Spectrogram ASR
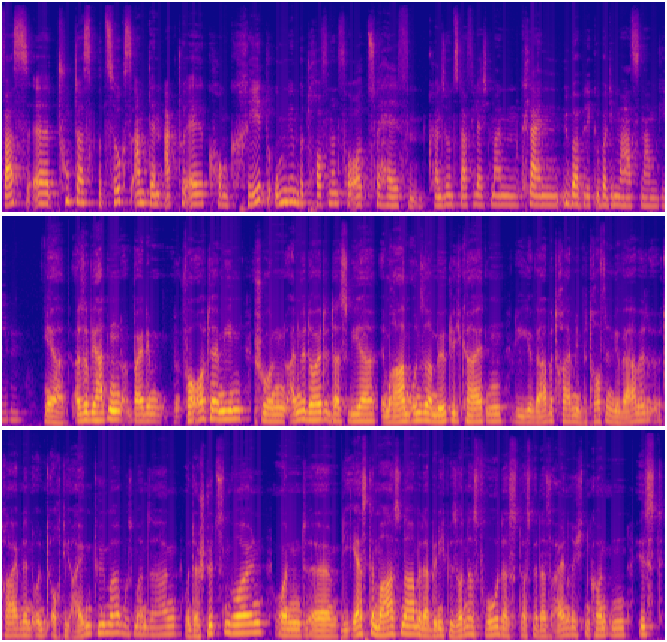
Was äh, tut das Bezirksamt denn aktuell konkret, um den Betroffenen vor Ort zu helfen? Können Sie uns da vielleicht mal einen kleinen Überblick über die Maßnahmen geben. Ja, also wir hatten bei dem Vororttermin schon angedeutet, dass wir im Rahmen unserer Möglichkeiten die Gewerbetreibenden, die betroffenen Gewerbetreibenden und auch die Eigentümer, muss man sagen, unterstützen wollen. Und äh, die erste Maßnahme, da bin ich besonders froh, dass, dass wir das einrichten konnten, ist,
